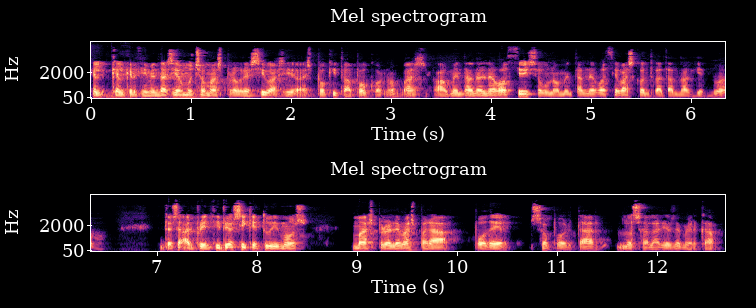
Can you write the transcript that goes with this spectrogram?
Que el, crecimiento ha sido mucho más progresivo, ha sido, es poquito a poco, ¿no? Vas aumentando el negocio y según aumenta el negocio vas contratando a alguien nuevo. Entonces, al principio sí que tuvimos más problemas para poder soportar los salarios de mercado.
